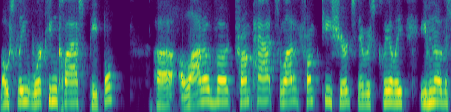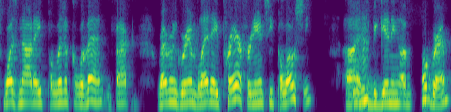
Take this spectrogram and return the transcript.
mostly working class people. Uh, a lot of uh, Trump hats, a lot of Trump T-shirts. There was clearly, even though this was not a political event, in fact, Reverend Graham led a prayer for Nancy Pelosi mm-hmm. at the beginning of the program.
